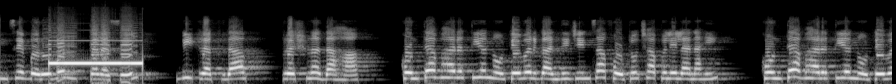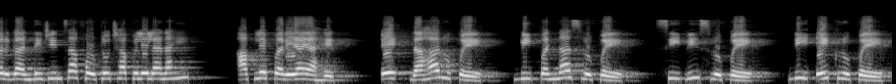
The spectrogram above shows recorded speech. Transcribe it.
तुमचे बरोबर उत्तर असेल. बी रक्तदाब प्रश्न दहा. कोणत्या भारतीय नोटेवर गांधीजींचा फोटो छापलेला नाही? कोणत्या भारतीय नोटेवर गांधीजींचा फोटो छापलेला नाही? आपले पर्याय आहेत. एक दहा रुपये बी पन्नास रुपये सी वीस रुपये डी एक रुपये.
